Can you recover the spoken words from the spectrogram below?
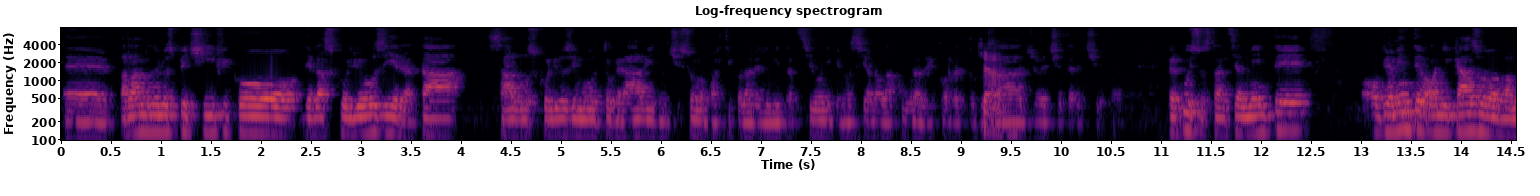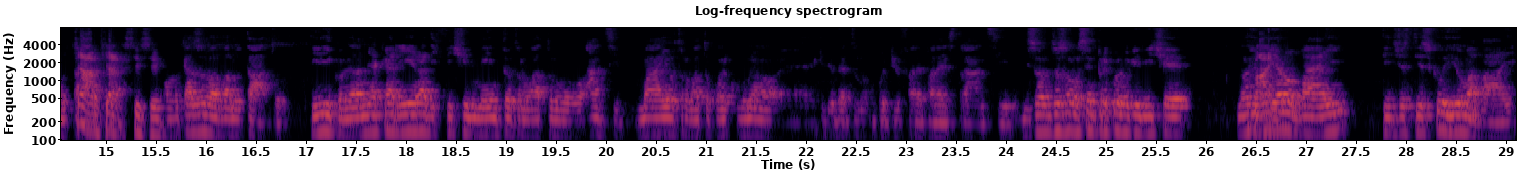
Eh, parlando nello specifico della scoliosi, in realtà, salvo scoliosi molto gravi, non ci sono particolari limitazioni che non siano la cura del corretto dosaggio, eccetera, eccetera. Per cui sostanzialmente, ovviamente ogni caso va valutato. Chiaro, chiaro, sì, sì. Ogni caso va valutato ti dico, nella mia carriera difficilmente ho trovato, anzi mai ho trovato qualcuno eh, che gli ho detto non puoi più fare palestra, anzi di solito sono sempre quello che dice non è vero, vai, ti gestisco io, ma vai,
